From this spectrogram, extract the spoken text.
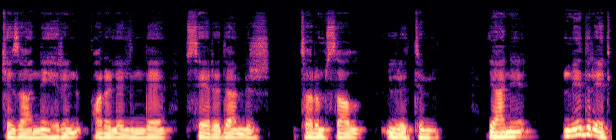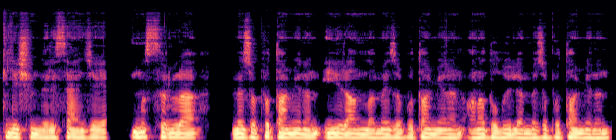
keza nehrin paralelinde seyreden bir tarımsal üretim. Yani nedir etkileşimleri sence? Mısır'la Mezopotamya'nın, İran'la Mezopotamya'nın, Anadolu'yla Mezopotamya'nın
